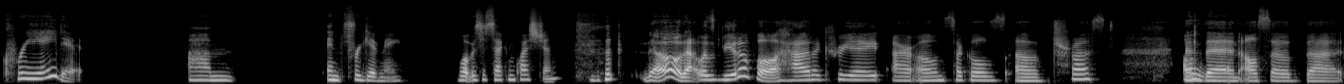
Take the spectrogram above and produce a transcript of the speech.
Create it. Um and forgive me. What was the second question? No, that was beautiful. How to create our own circles of trust. And Oh. then also the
